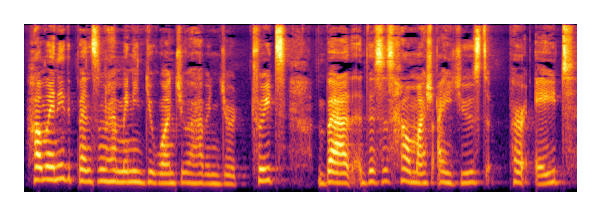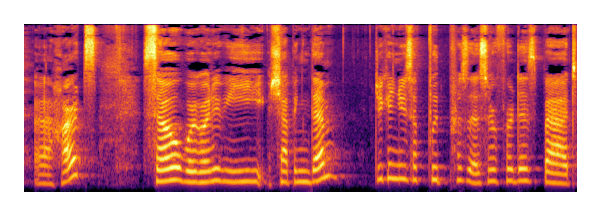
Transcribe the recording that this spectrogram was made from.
How many depends on how many you want to have in your treats, but this is how much I used per 8 uh, hearts. So we're going to be chopping them you can use a food processor for this, but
